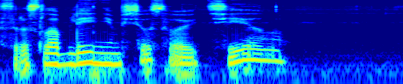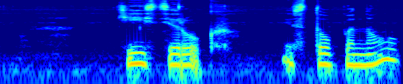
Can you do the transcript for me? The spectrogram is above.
с расслаблением все свое тело, кисти рук и стопы ног,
